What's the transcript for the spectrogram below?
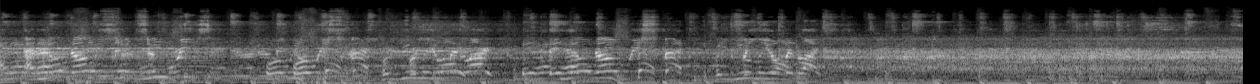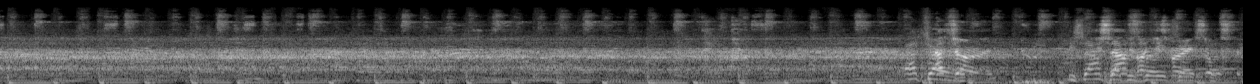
And have no sense of reason or respect for human life. They have no respect for human life. That's all right. That's all right. He sounds, he sounds like, he's, like very, he's very exhausted.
